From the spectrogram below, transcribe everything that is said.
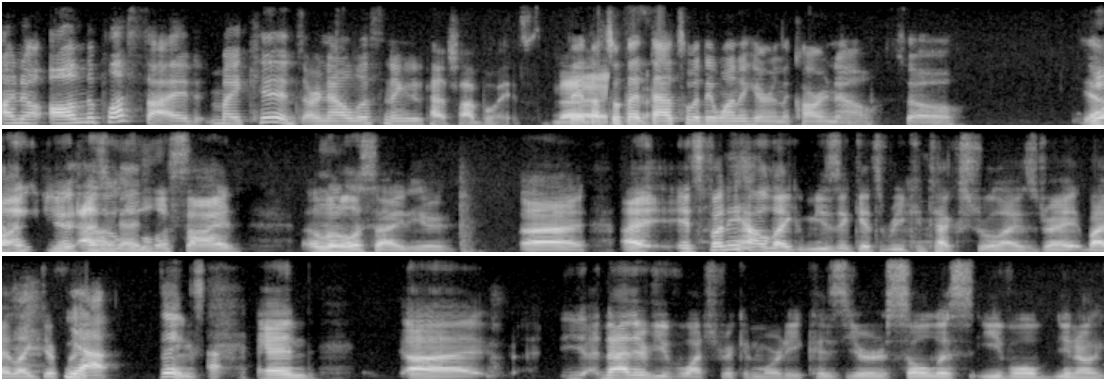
I know. On the plus side, my kids are now listening to Pet Shop Boys. Nice. They, that's what that, that's what they want to hear in the car now. So yeah, Well, you, as a good. little aside, a little aside here uh, I it's funny how like music gets recontextualized, right, by like different yeah. things, uh, and uh, neither of you've watched Rick and Morty because you're soulless, evil, you know,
